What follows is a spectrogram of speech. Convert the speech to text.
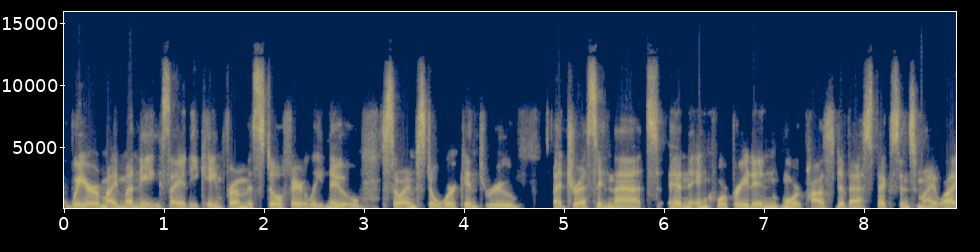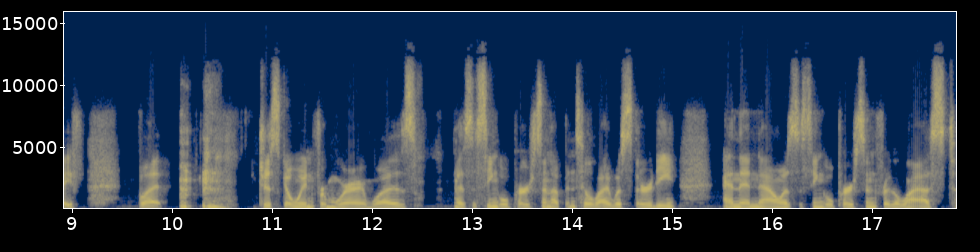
where my money anxiety came from is still fairly new. So I'm still working through addressing that and incorporating more positive aspects into my life. But just going from where I was as a single person up until I was 30, and then now as a single person for the last,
